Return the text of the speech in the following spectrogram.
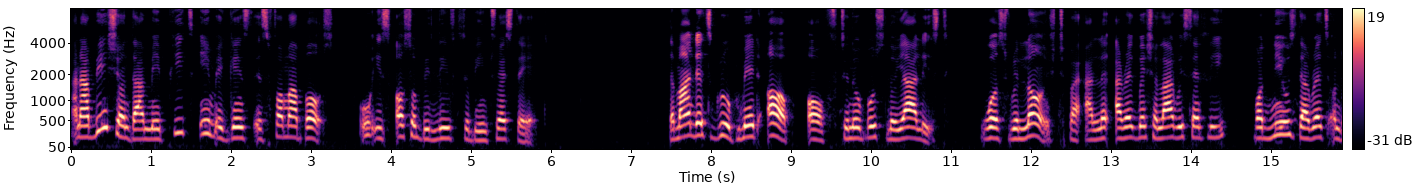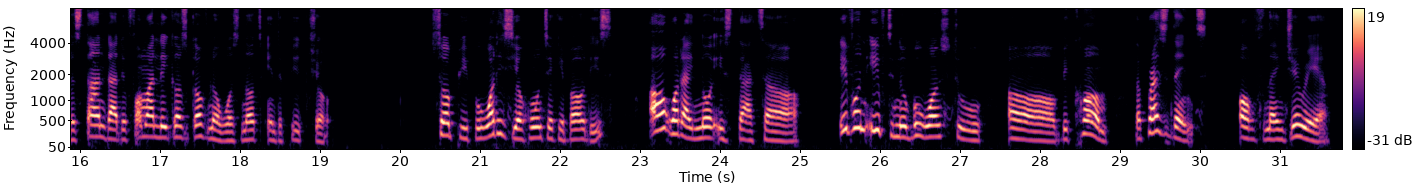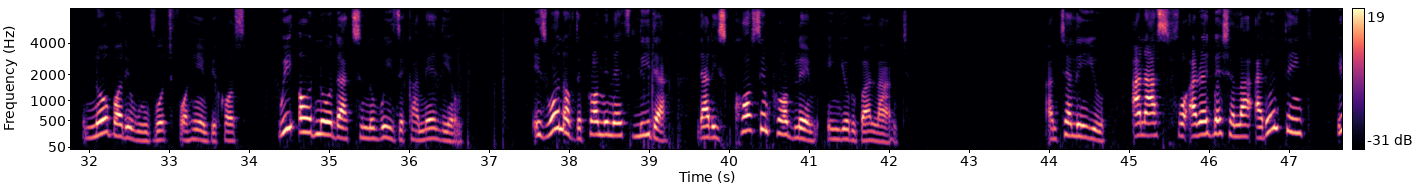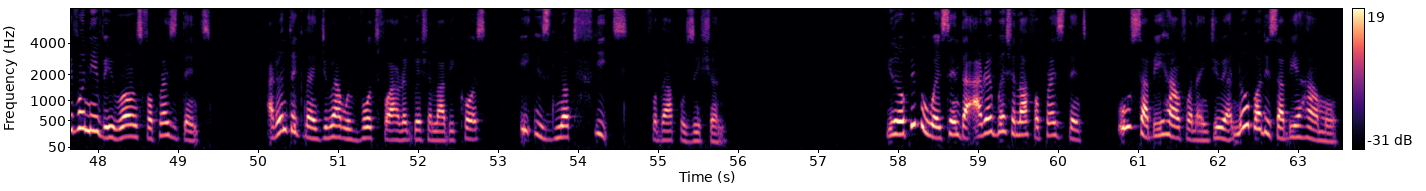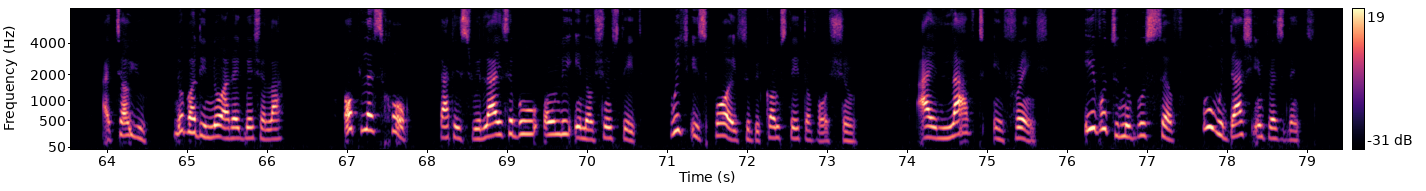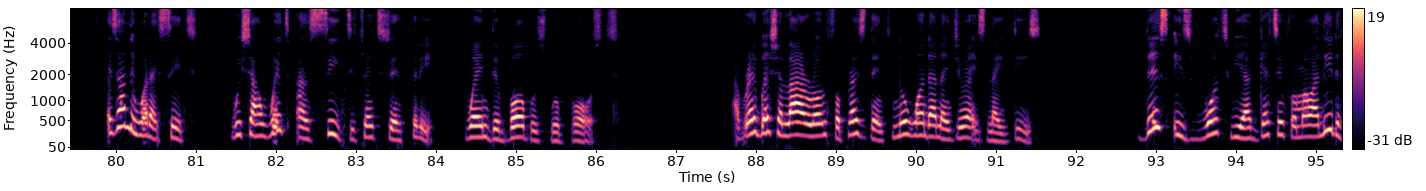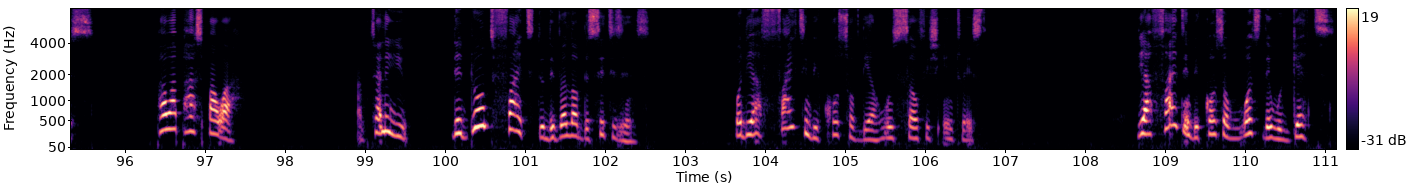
an ambition that may pit him against his former boss, who is also believed to be interested. The mandate group made up of Tinubu's loyalists was relaunched by Aregbesola recently, but News Direct understand that the former Lagos governor was not in the picture. So people, what is your own take about this? All what I know is that uh, even if Tinubu wants to uh, become the president of Nigeria, nobody will vote for him because we all know that Tinubu is a chameleon. Is one of the prominent leader that is causing problem in Yoruba land. I'm telling you. And as for Aregbesola, I don't think even if he runs for president, I don't think Nigeria will vote for Aregbesola because he is not fit for that position. You know, people were saying that Aregbe-Shola for president, who sabi ham for Nigeria? Nobody sabi ham. Oh. I tell you, nobody know Aregbe-Shola. Hopeless hope that is realizable only in Osun State, which is poised to become state of Osun. I laughed in French, even to Tinubu's self, who will dash in president. Exactly what I said. We shall wait and see till 2023 when the bubbles will burst. Aregbesola run for president. No wonder Nigeria is like this. This is what we are getting from our leaders. Power pass power. I'm telling you, they don't fight to develop the citizens, but they are fighting because of their own selfish interest. They are fighting because of what they will get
